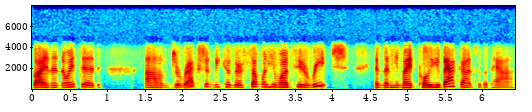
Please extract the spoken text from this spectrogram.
by an anointed um, direction because there's someone he wants you to reach, and then he might pull you back onto the path.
